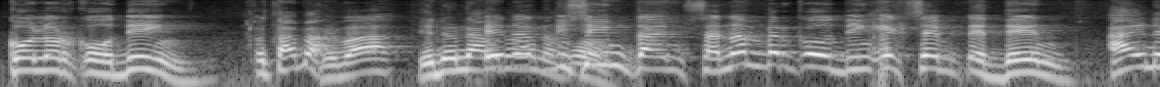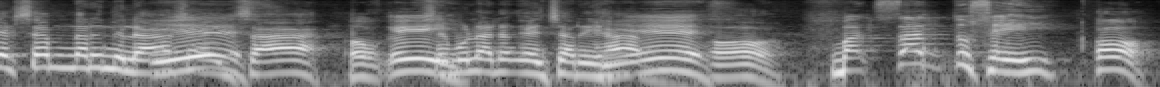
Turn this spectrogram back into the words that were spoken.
color coding. o tama. Di ba? Yun ang And at the Oh. same time, sa number coding, exempted din. Ah, in-exam na rin nila Yes. sa EDSA. Okay. Simula ng EDSA Rehab. Yes. Oo. But sad to say, Oh.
